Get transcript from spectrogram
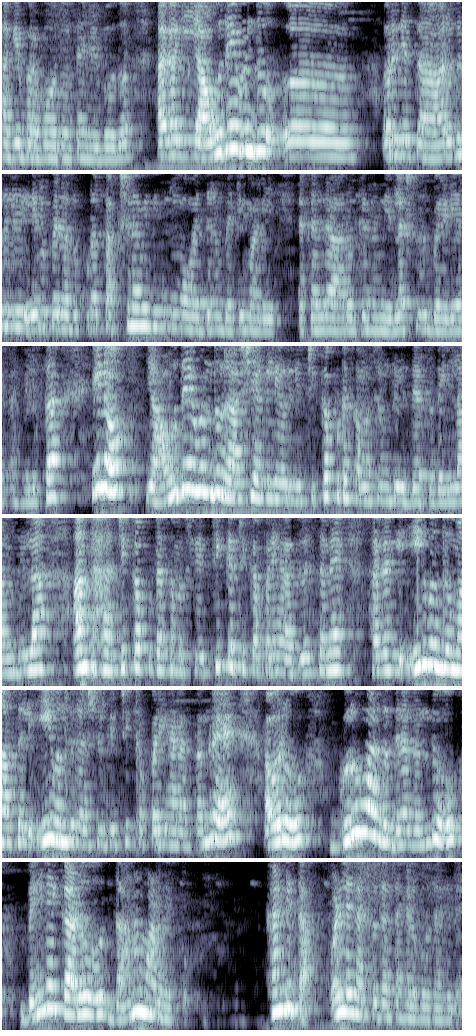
ಹಾಗೆ ಬರಬಹುದು ಅಂತ ಹೇಳ್ಬೋದು. ಹಾಗಾಗಿ ಯಾವುದೇ ಒಂದು ಅವರಿಗೆ ಆರೋಗ್ಯದಲ್ಲಿ ಏರುಪೇರಾದರೂ ಕೂಡ ತಕ್ಷಣವೇ ನೀವು ನಿಮ್ಮ ವೈದ್ಯರನ್ನು ಭೇಟಿ ಮಾಡಿ. ಯಾಕಂದ್ರೆ ಆರೋಗ್ಯನ ನಿರ್ಲಕ್ಷಿಸಬೇಡಿ ಅಂತ ಹೇಳುತ್ತಾ ಇನ್ನು ಯಾವುದೇ ಒಂದು ರಾಶಿ ಆಗಲಿ ಅವರಿಗೆ ಚಿಕ್ಕ ಪುಟ್ಟ ಸಮಸ್ಯೆ ಅಂತೂ ಇದ್ದೇ ಇರ್ತದೆ. ಇಲ್ಲ ಅನ್ನೋದಿಲ್ಲ. ಅಂತಹ ಚಿಕ್ಕ ಪುಟ್ಟ ಸಮಸ್ಯೆಗೆ ಚಿಕ್ಕ ಚಿಕ್ಕ ಪರಿಹಾರ ತಿಳಿಸ್ತಾನೆ. ಹಾಗಾಗಿ ಈ ಒಂದು ಮಾಸದಲ್ಲಿ ಈ ಒಂದು ರಾಶಿಯವರಿಗೆ ಚಿಕ್ಕ ಪರಿಹಾರ ಅಂತಂದ್ರೆ ಅವರು ಗುರುವಾರದ ದಿನದಂದು ಬೇಳೆಕಾಳು ದಾನ ಮಾಡಬೇಕು. ಖಂಡಿತ ಒಳ್ಳೇದಾಗ್ತದೆ ಅಂತ ಹೇಳ್ಬೋದಾಗಿದೆ.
